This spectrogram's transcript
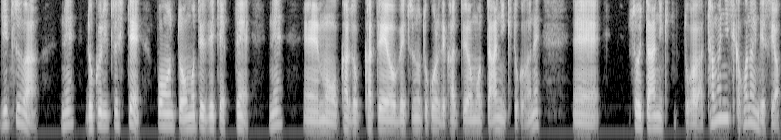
実はね、独立して、ポーンと表出ちゃって、ね、えー、もう家族、家庭を別のところで家庭を持った兄貴とかがね、えー、そういった兄貴とかがたまにしか来ないんですよ。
